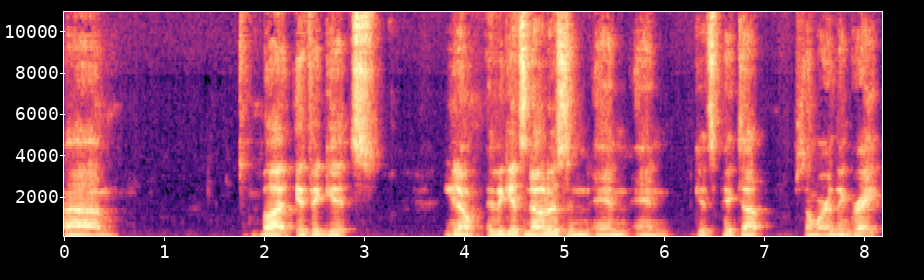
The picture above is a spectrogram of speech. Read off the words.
Um, but if it gets, you know, if it gets noticed and and and gets picked up somewhere, then great.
